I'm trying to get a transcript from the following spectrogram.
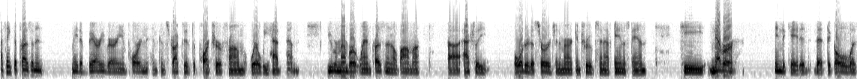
I think the president made a very, very important and constructive departure from where we had been. You remember when President Obama uh, actually ordered a surge in American troops in Afghanistan, he never indicated that the goal was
